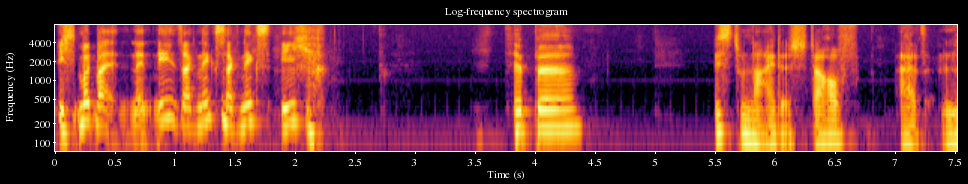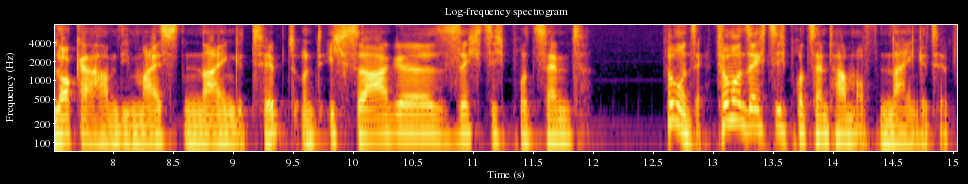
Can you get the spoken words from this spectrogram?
Ich, mal, nee, nee, sag nix, sag nix. Ich, ich tippe, bist du neidisch? Darauf also locker haben die meisten Nein getippt und ich sage 60 Prozent, 65, 65 Prozent haben auf Nein getippt.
